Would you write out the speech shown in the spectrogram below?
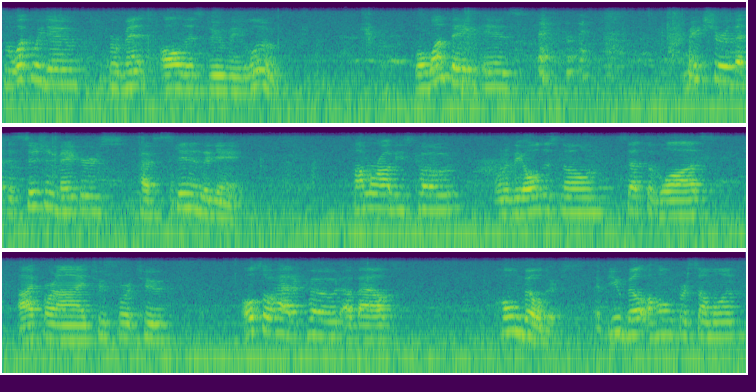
So what can we do to prevent all this doom and gloom? Well, one thing is make sure that decision makers have skin in the game. Hammurabi's Code, one of the oldest known sets of laws, eye for an eye, tooth for a tooth, also had a code about home builders. If you built a home for someone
